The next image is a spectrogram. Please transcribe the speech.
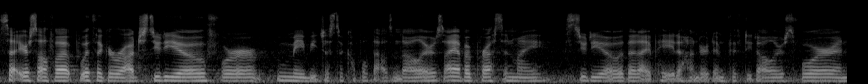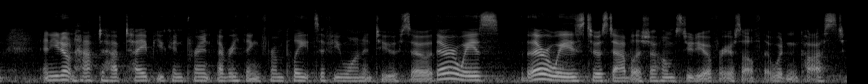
set yourself up with a garage studio for maybe just a couple thousand dollars. I have a press in my studio that I paid $150 for, and and you don't have to have type. You can print everything from plates if you wanted to. So there are ways there are ways to establish a home studio for yourself that wouldn't cost,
